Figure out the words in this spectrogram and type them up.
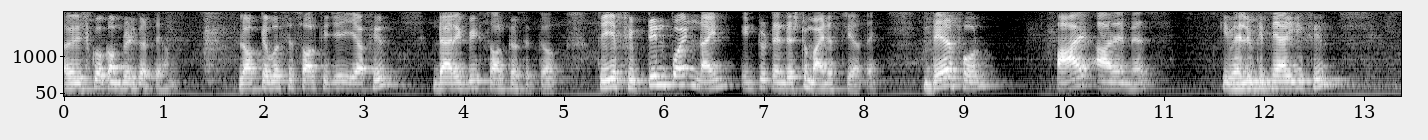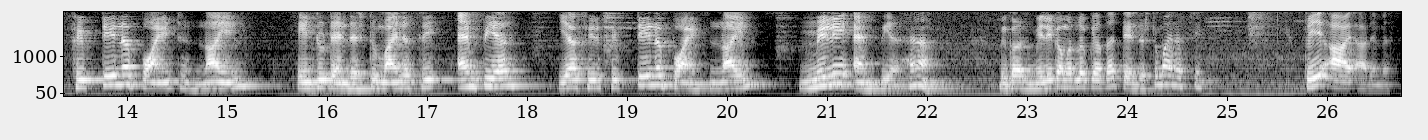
अगर इसको कंप्लीट करते हैं हम लॉक टेबल से सॉल्व कीजिए या फिर डायरेक्ट भी सॉल्व कर सकते हो आप। तो ये 15.9 point nine into ten raise to minus three आता है। Therefore I R M S की वैल्यू कितनी आएगी फिर? 15.9 point nine into ten raise to minus three ampere या फिर 15.9 मिली एम्पियर, है ना? बिकॉज़ मिली का मतलब क्या होता है? टेन टू माइनस थ्री तो ये आई आर एम एस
